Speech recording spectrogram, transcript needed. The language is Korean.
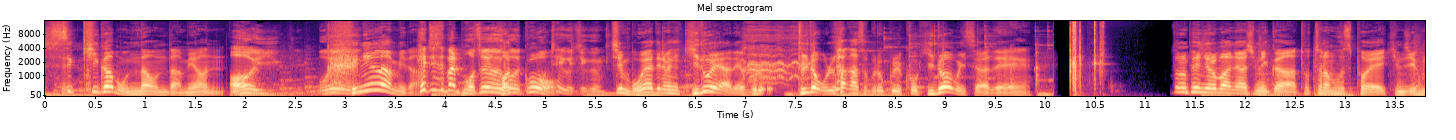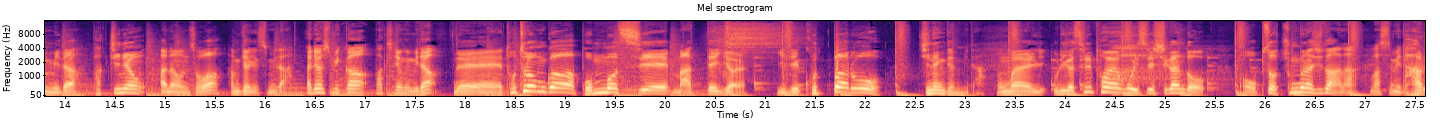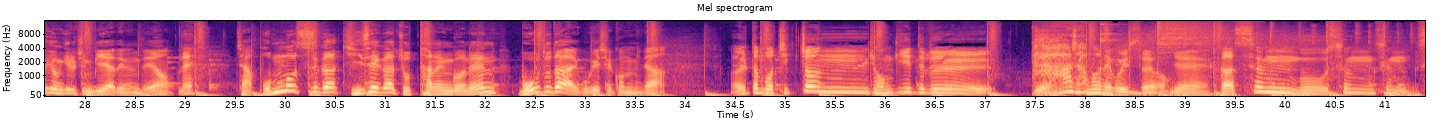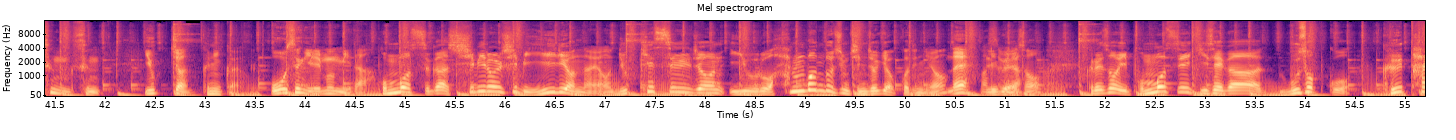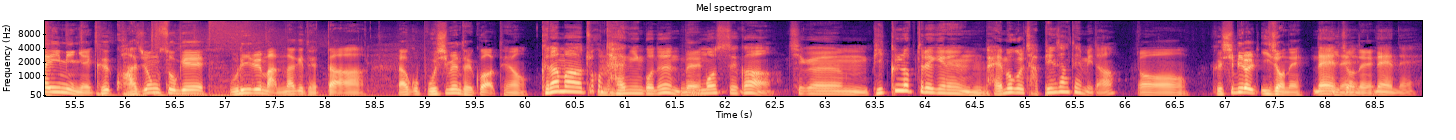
셉스키가 못 나온다면 어, 이, 뭐예요? 큰일 납니다. 헤드셋 빨리 벗어요. 이거 벗고. 못해 이거 지금. 지금 뭐 해야 되냐면 그냥 기도해야 돼요. 둘 다 올라가서 무릎 꿇고 기도하고 있어야 돼. 토트넘 팬 여러분 안녕하십니까? 토트넘 호스퍼의 김지훈입니다. 박진영 아나운서와 함께하겠습니다. 안녕하십니까 박진영입니다. 네, 토트넘과 본머스의 맞대결 이제 곧바로 진행됩니다. 정말 우리가 슬퍼하고 있을 시간도 없어 충분하지도 않아. 맞습니다. 바로 경기를 준비해야 되는데요. 네. 자, 본머스가 기세가 좋다는 거는 모두 다 알고 계실 겁니다. 어, 일단 뭐 직전 경기들을 다 잡아내고 있어요. 예, 그러니까 승무 승승 승승 6전 그니까요. 5승 1무입니다. 본머스가 11월 12일이었나요? 뉴캐슬전 이후로 한 번도 지금 진 적이 없거든요. 네, 맞습니다. 리그에서. 그래서 이 본머스의 기세가 무섭고 그 타이밍에 그 과정 속에 우리를 만나게 됐다 라고 보시면 될 것 같아요. 그나마 조금 음. 다행인 거는 네. 본머스가 지금 빅클럽들에게는 음. 발목을 잡힌 상태입니다. 어, 그 11월 이전에 네, 이전에 네, 네.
